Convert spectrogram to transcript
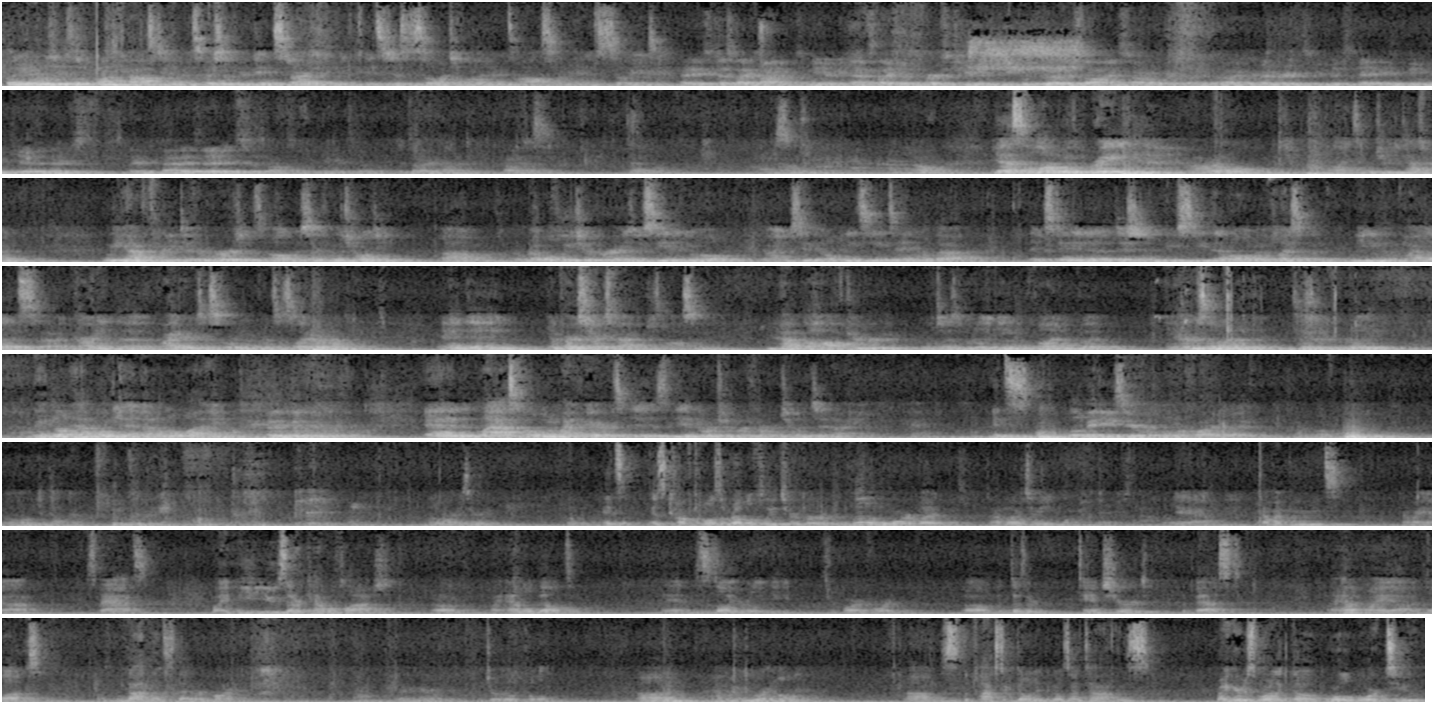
But it really is a fun costume, especially if you're getting started. It's just so much fun and it's awesome and it's so easy. It's just iconic to me. I mean, that's like the first human people you ever saw in Star Wars. I, mean, I remember it to this day, being a kid, and there's, there, that is it. It's just awesome. I mean, it's, a, it's an iconic costume. Yes. Oh. yes, along with Ray. Versions of the trilogy. Um, the Rebel Fleet Trooper, as you see in A New Hope, uh, you see the opening scenes, and with the, extended edition, you see them all over the place, the meeting the pilots, uh, guarding the fighters, escorting the Princess Leia around. And then Empire Strikes Back, which is awesome. You have the Hoth Trooper, which is really neat and fun, but in Arizona, it doesn't really. We don't have one yet. I don't know why. and last, but one of my favorites is the Endor Trooper from Return of the Jedi. And it's a little bit easier, a little more fun, but I'll get down there. a little more easier. It's as comfortable as a Rebel Fleet Trooper, a little more, but not much. I mean, yeah, got my boots, got my uh, spats, my BDUs that are camouflaged, um, my ammo belt, and this is all you really need. It's required for it. Um, the desert tan shirt, the vest. I have my uh, gloves, gauntlets that are required. Right here, which are really cool. Um, I have my Endor helmet. Um, this is the plastic donut that goes on top. This right here is more like the World War II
